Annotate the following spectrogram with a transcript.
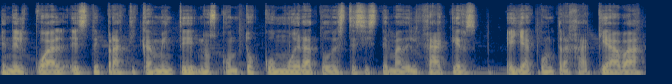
en el cual este, prácticamente nos contó cómo era todo este sistema del hackers. Ella contrahackeaba,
